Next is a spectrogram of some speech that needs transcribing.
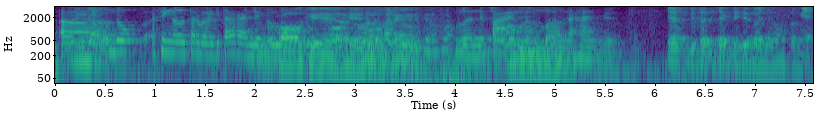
Uh, untuk single terbaru kita Rendezvous Oh, Oke. Oke. Bulan depan ya bulan depan bulan depan. mudah-mudahan. Yes bisa dicek di situ aja langsung ya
